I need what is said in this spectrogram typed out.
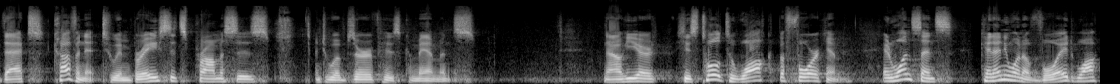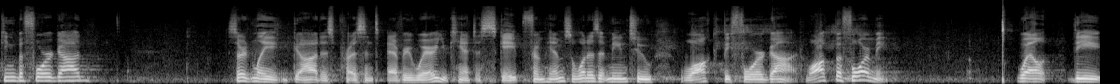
that covenant, to embrace its promises and to observe his commandments. Now, he are, he's told to walk before him. In one sense, can anyone avoid walking before God? Certainly, God is present everywhere. You can't escape from Him. So, what does it mean to walk before God? Walk before me. Well, the,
